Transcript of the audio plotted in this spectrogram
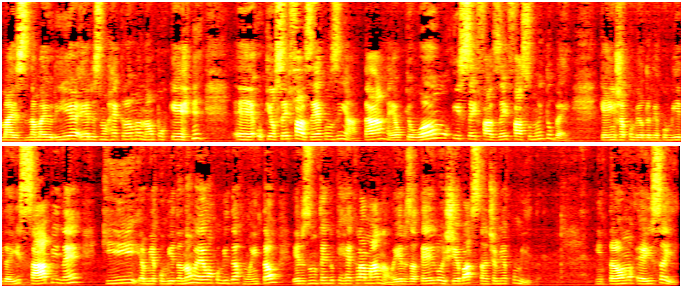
Mas na maioria eles não reclamam, não, porque é, o que eu sei fazer é cozinhar, tá? É o que eu amo e sei fazer e faço muito bem. Quem já comeu da minha comida aí sabe, né? Que a minha comida não é uma comida ruim. Então, eles não têm do que reclamar, não. Eles até elogiam bastante a minha comida. Então, é isso aí.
